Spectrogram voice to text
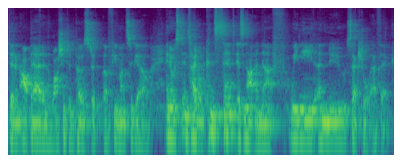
did an op ed in the Washington Post a, a few months ago, and it was entitled Consent is Not Enough. We Need a New Sexual Ethic.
